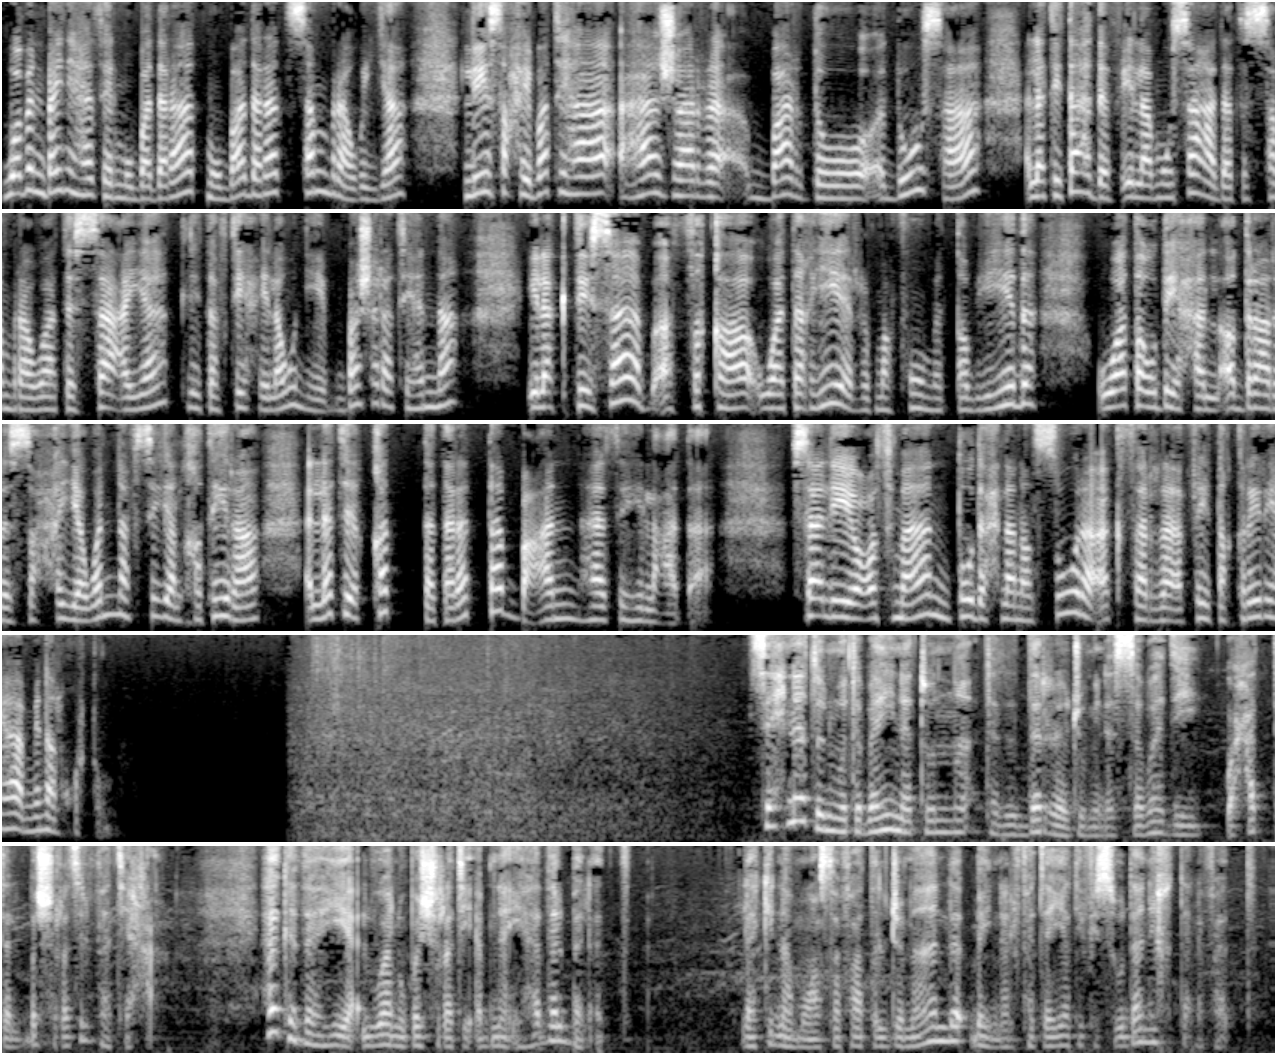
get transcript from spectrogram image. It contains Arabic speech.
ومن بين هذه المبادرات مبادرة سمراوية لصاحبتها هاجر باردو دوسا التي تهدف إلى مساعدة السمراوات الساعيات لتفتيح لون بشرتهن إلى اكتساب الثقة وتغيير مفهوم التبييض وتوضيح الأضرار الصحية والنفسية الخطيرة التي قد تترتب عن هذه العادة. سالي عثمان توضح لنا الصورة أكثر في تقريرها من الخرطوم. سحنات متباينة تتدرج من السواد وحتى البشرة الفاتحة. هكذا هي ألوان بشرة أبناء هذا البلد. لكن مواصفات الجمال بين الفتيات في السودان اختلفت.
